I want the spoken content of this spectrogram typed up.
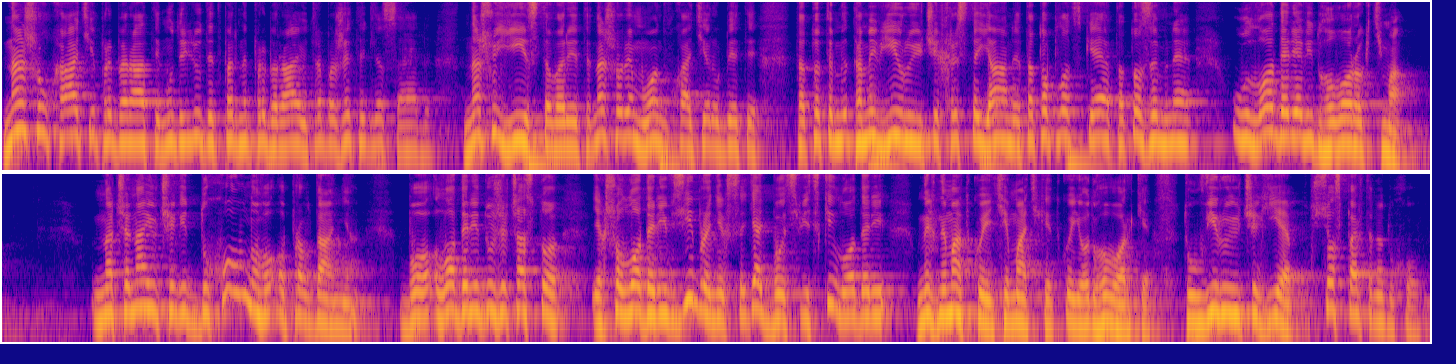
Нащо в хаті прибирати? Мудрі люди тепер не прибирають, треба жити для себе. Нащо їсти варити, нащо ремонт в хаті робити, та то та ми- віруючі християни, та то плотське, та то земне. У лодаря відговорок тьма починаючи від духовного оправдання, бо лодарі дуже часто, якщо лодарі в зібраннях сидять, бо світські лодарі, в них нема такої тематики, такої отговорки, то у віруючих є все сперте на духовне.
